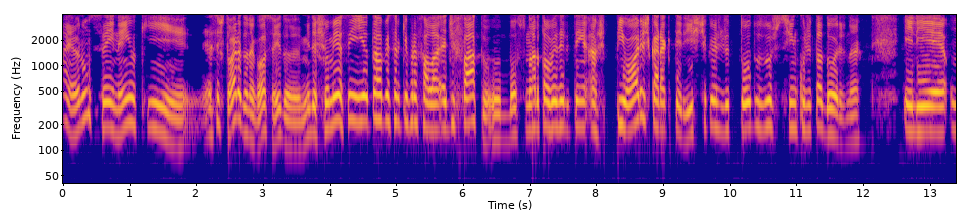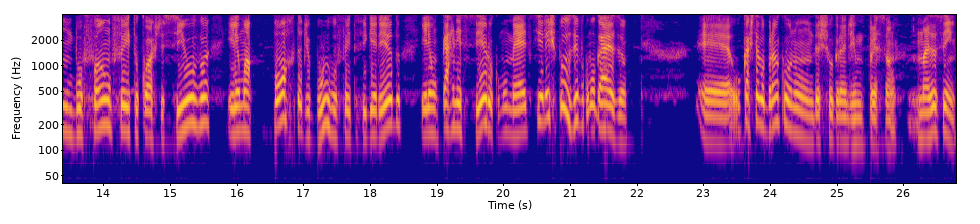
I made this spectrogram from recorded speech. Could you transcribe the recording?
Ah, eu não sei nem o que. Essa história do negócio aí do... me deixou meio assim. E eu tava pensando aqui para falar. É de fato, o Bolsonaro talvez ele tenha as piores características de todos os cinco ditadores, né? Ele é um bufão feito Costa e Silva, ele é uma porta de burro feito Figueiredo, ele é um carniceiro como Médici, ele é explosivo como Geisel. É, o Castelo Branco não deixou grande impressão, mas assim,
